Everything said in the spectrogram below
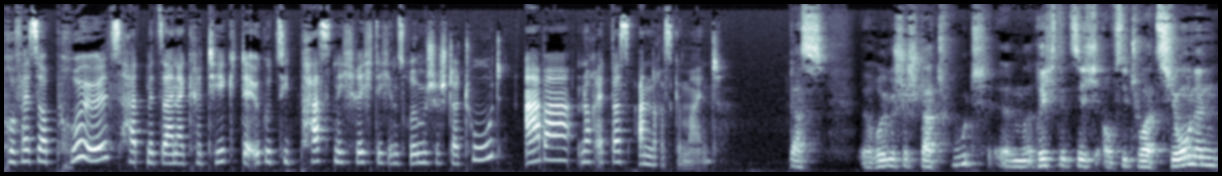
Professor Pröls hat mit seiner Kritik, der Ökozid passt nicht richtig ins römische Statut, aber noch etwas anderes gemeint. Das römische Statut ähm, richtet sich auf Situationen,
